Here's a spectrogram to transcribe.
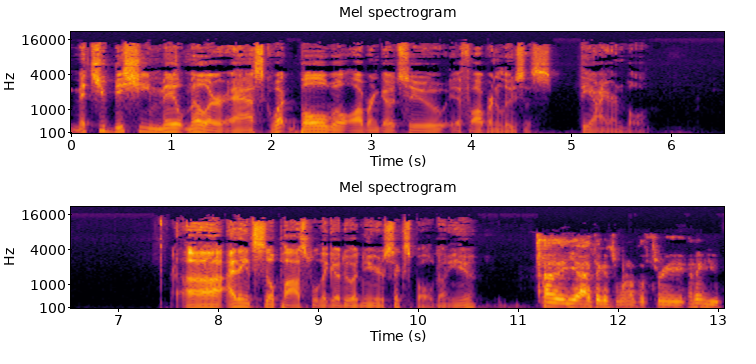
Mitsubishi Miller asks, What bowl will Auburn go to if Auburn loses? The Iron Bowl. Uh, I think it's still possible they go to a New Year's Six bowl, don't you? Uh, yeah, I think it's one of the three. I think you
